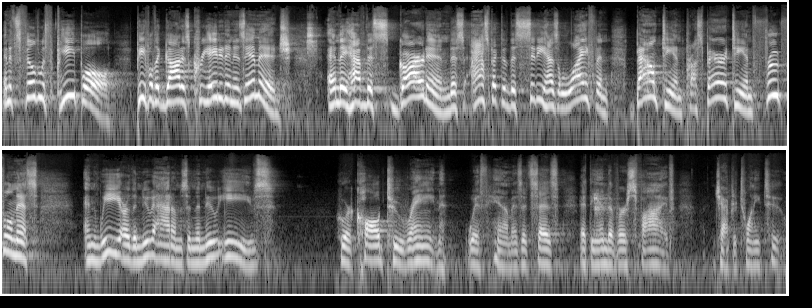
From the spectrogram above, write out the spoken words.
and it's filled with people, people that God has created in His image. And they have this garden, this aspect of this city has life and bounty and prosperity and fruitfulness and we are the new Adams and the new Eves who are called to reign with him, as it says at the end of verse 5, chapter 22.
